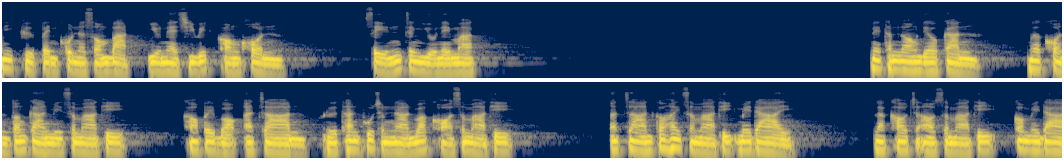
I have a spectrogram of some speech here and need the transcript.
นี่คือเป็นคุณสมบัติอยู่ในชีวิตของคน ศีลจึงอยู่ในมรรคในทำนองเดียวกัน เมื่อคนต้องการมีสมาธิ เขาไปบอกอาจารย์หรือท่านผู้ชำนาญว่าขอสมาธิ อาจารย์ก็ให้สมาธิไม่ได้ และเขาจะเอาสมาธิก็ไม่ได้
